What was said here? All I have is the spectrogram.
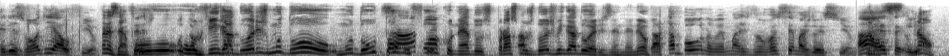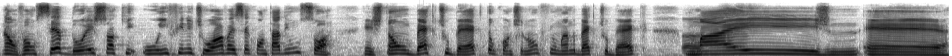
eles vão adiar o filme. Por exemplo, o- botar- os Vingadores mudou, mudou o, to- o foco, né? Dos próximos dois Vingadores, entendeu? Já acabou, não, é mais, não vai ser mais dois filmes. Ah, não, essa. não, não, vão ser dois, só que o Infinity War vai ser contado em um só. Eles estão back to back, então continuam filmando back to back, Ah. mas é,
